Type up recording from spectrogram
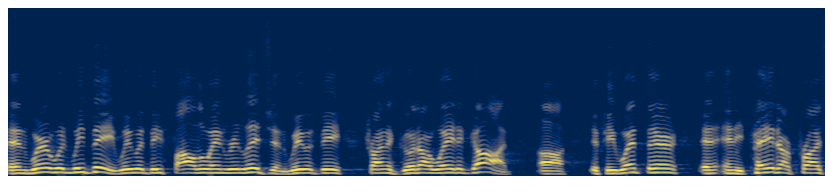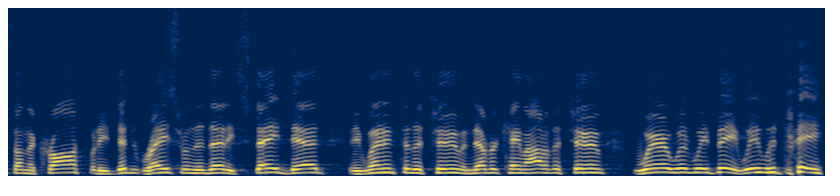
And where would we be? We would be following religion. We would be trying to good our way to God. Uh, if he went there and, and, he paid our price on the cross, but he didn't raise from the dead, he stayed dead, and he went into the tomb and never came out of the tomb, where would we be? We would be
